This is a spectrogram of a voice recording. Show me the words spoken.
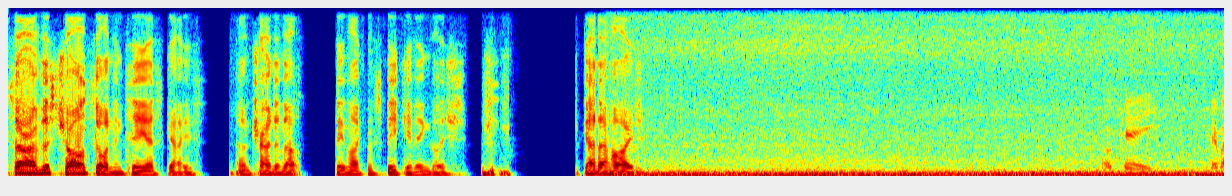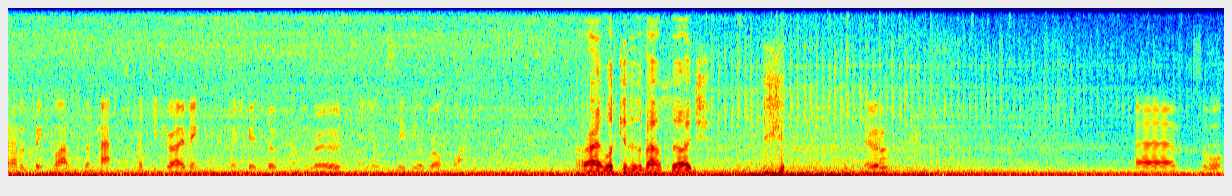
Sorry, I'm just trolling someone in TS, guys. I'm trying to not seem like I'm speaking English. Gotta hide. Okay, everyone have a quick glance at the maps unless you're driving, in which case focus on the road and you'll see the overall plan. Alright, looking at the map, Sarge. No? Um, so what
